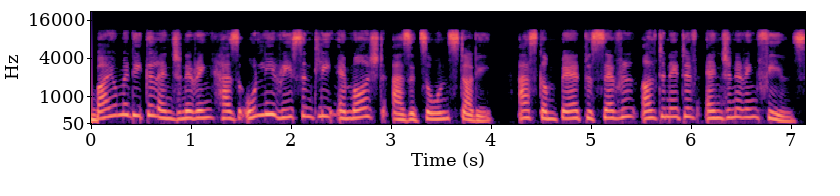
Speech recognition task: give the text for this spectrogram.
Biomedical engineering has only recently emerged as its own study, as compared to several alternative engineering fields.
